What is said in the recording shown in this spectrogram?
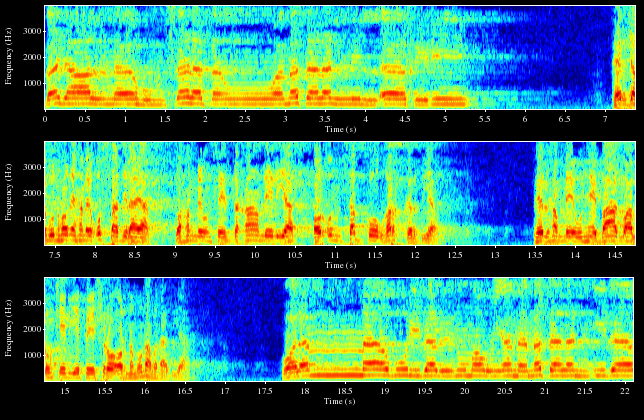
فجعلناهم سلفا ومثلا للآخرين۔ پھر جب انہوں نے ہمیں غصہ دلایا تو ہم نے ان سے انتقام لے لیا اور ان سب کو غرق کر دیا۔ پھر ہم نے انہیں بعد والوں کے لیے پیشرو اور نمونہ بنا دیا۔ ولما ضرب ابن مريم مثلا إذا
